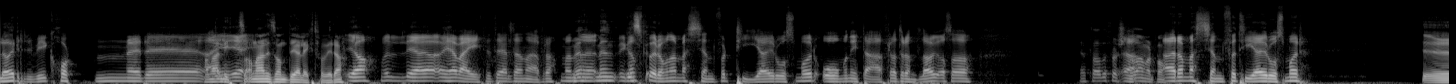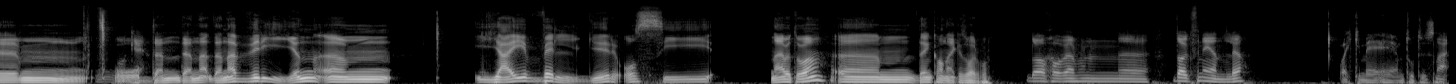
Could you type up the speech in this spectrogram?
Larvik, Horten eller Han er litt, jeg- han er litt sånn dialektforvirra. Ja, jeg, jeg veit ikke helt hvor han er fra. Men, Men- eh, men vi kan skal- spørre om han er mest kjent for tida i Rosenborg, og om han ikke er fra Trøndelag. Altså, Jeg tar det første, ja, da, i hvert fall. er han mest kjent for tida i Rosenborg? Ehm, Og den, den, er, den er vrien. Um, jeg velger å si Nei, vet du hva? Um, den kan jeg ikke svare på. Da får vi en uh, Dagfinn Enli. Og ikke med i EM 2000. Nei.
